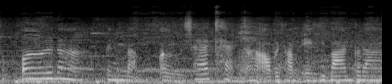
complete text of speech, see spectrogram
ซุปเปอร์ด้วยนะคะ เป็นแบบเออแช่แข็งนะคะเอาไปทำเองที่บ้านก็ได้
